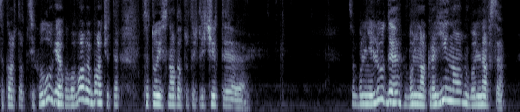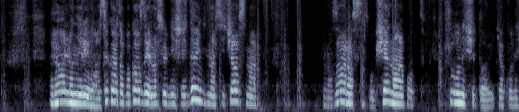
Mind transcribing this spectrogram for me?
Це карта психологія, голова, ви бачите. Це тобто треба тут лічити. Це больні люди, больна країна, больне все. Реально не реально. Ця карта показує на сьогоднішній день, на зараз, на, на зараз, взагалі на от, що вони вважають, як вони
